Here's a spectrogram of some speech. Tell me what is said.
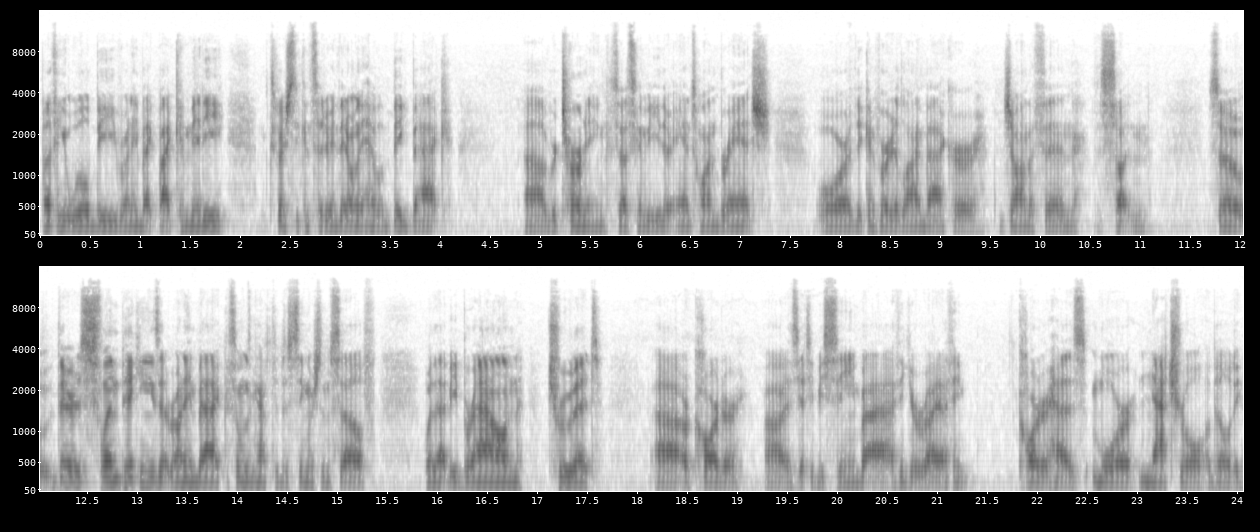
But I think it will be running back by committee, especially considering they don't really have a big back uh, returning. So that's going to be either Antoine Branch or the converted linebacker Jonathan Sutton. So there's slim pickings at running back. Someone's going to have to distinguish themselves, whether that be Brown, Truitt, uh, or Carter uh, is yet to be seen. But I, think you're right. I think Carter has more natural ability.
